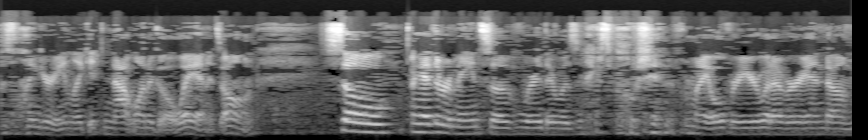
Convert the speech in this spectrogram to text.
was lingering, like it did not want to go away on its own. So I had the remains of where there was an explosion from my ovary or whatever, and um,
